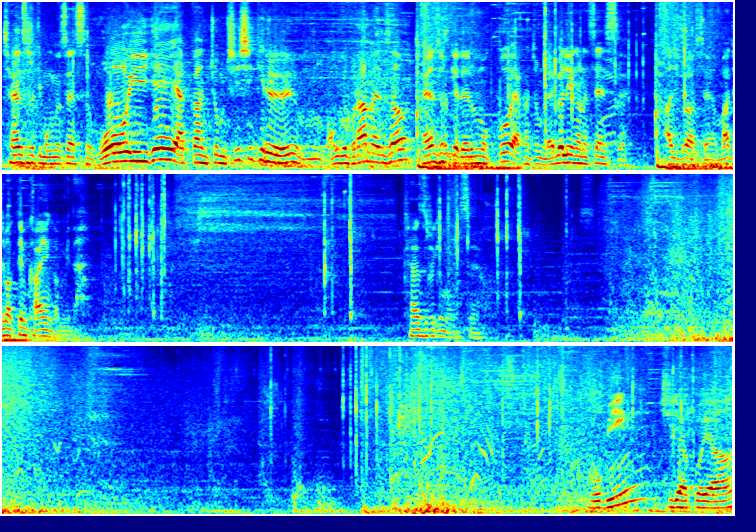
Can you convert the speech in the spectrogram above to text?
자연스럽게 먹는 센스. 워 이게 약간 좀 시시기를 음, 언급을 하면서 자연스럽게 내려놓고 약간 좀 레벨링하는 센스. 아주 좋았어요. 마지막 템 가인 갑니다. 자연스럽게 먹었어요. 모빙 지렸고요.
